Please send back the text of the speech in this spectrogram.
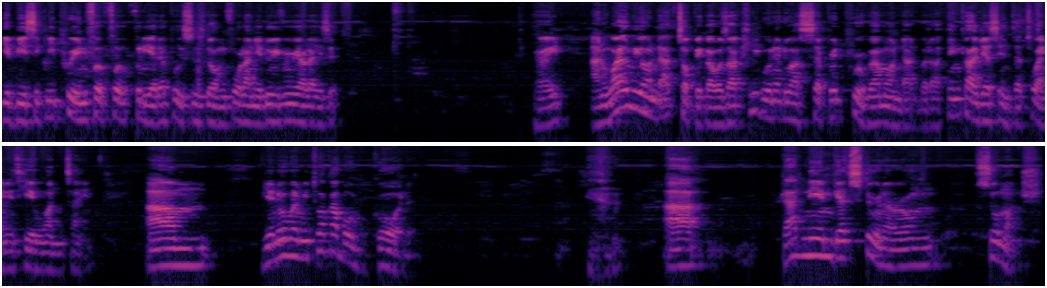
you're basically praying for, for, for the other person's downfall and you don't even realize it. Right? And while we're on that topic, I was actually going to do a separate program on that, but I think I'll just intertwine it here one time. Um, you know, when we talk about God, uh, that name gets thrown around so much.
